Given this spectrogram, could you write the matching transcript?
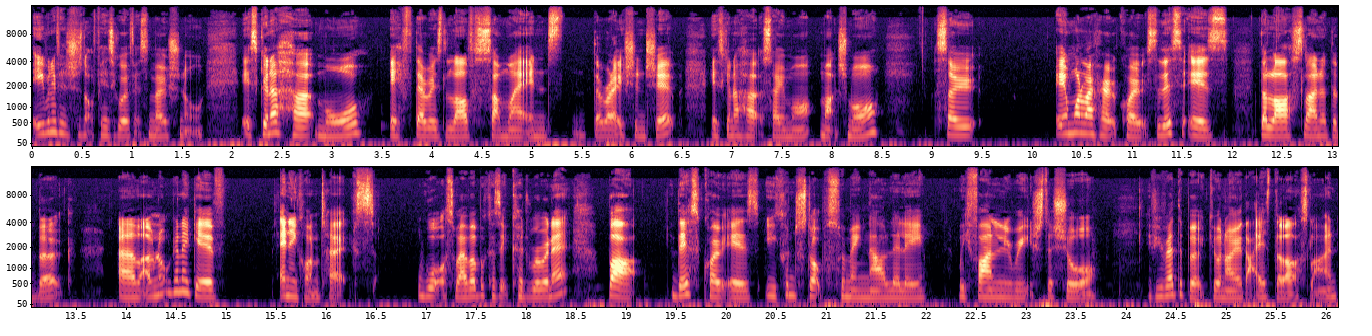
even if it's just not physical, if it's emotional, it's gonna hurt more if there is love somewhere in the relationship. It's gonna hurt so much more. So, in one of my favorite quotes, so this is the last line of the book. Um, I'm not gonna give any context whatsoever because it could ruin it, but this quote is You can stop swimming now, Lily. We finally reached the shore. If you read the book, you'll know that is the last line.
